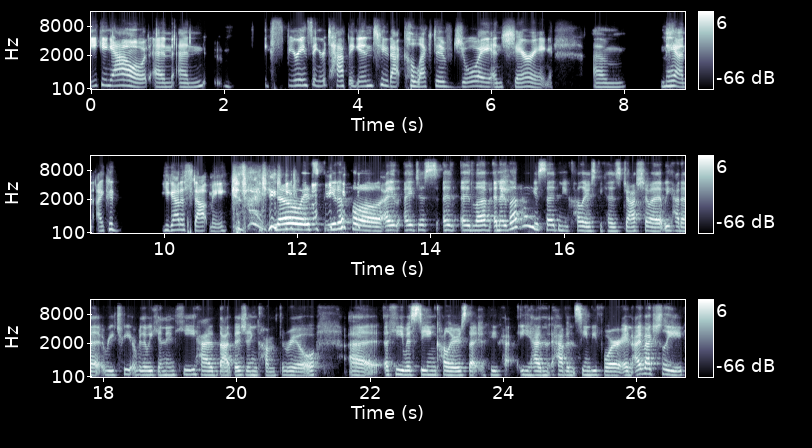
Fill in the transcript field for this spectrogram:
geeking out and and experiencing or tapping into that collective joy and sharing. Um man i could you got to stop me no it's beautiful i i just I, I love and i love how you said new colors because joshua we had a retreat over the weekend and he had that vision come through uh, he was seeing colors that he he hadn't haven't seen before, and I've actually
